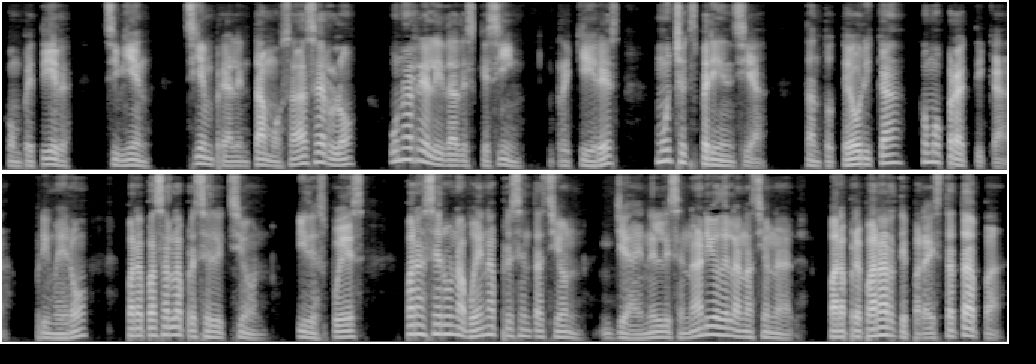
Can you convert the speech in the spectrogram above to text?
competir, si bien siempre alentamos a hacerlo, una realidad es que sí, requieres mucha experiencia, tanto teórica como práctica, primero para pasar la preselección y después para hacer una buena presentación ya en el escenario de la nacional. Para prepararte para esta etapa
